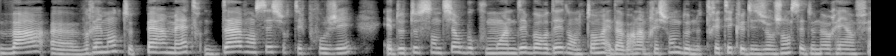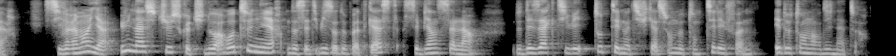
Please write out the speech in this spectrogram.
va euh, vraiment te permettre d'avancer sur tes projets et de te sentir beaucoup moins débordé dans le temps et d'avoir l'impression de ne traiter que des urgences et de ne rien faire. Si vraiment il y a une astuce que tu dois retenir de cet épisode de podcast, c'est bien celle-là, de désactiver toutes tes notifications de ton téléphone et de ton ordinateur.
